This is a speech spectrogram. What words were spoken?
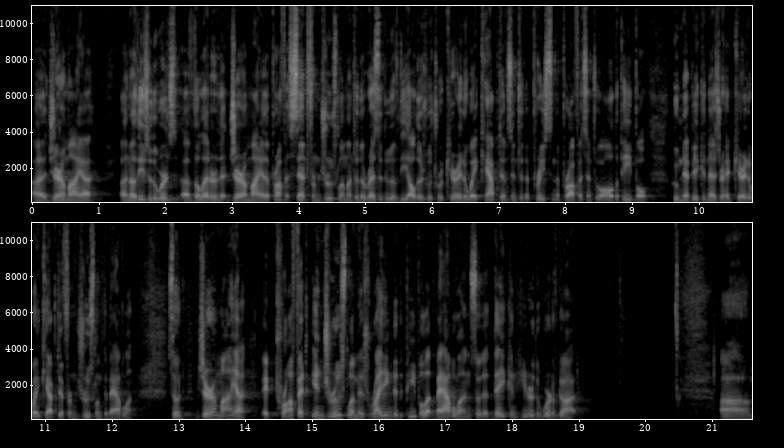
Uh, Jeremiah uh, now, these are the words of the letter that Jeremiah the prophet sent from Jerusalem unto the residue of the elders which were carried away captives, and to the priests and the prophets, and to all the people whom Nebuchadnezzar had carried away captive from Jerusalem to Babylon. So, Jeremiah, a prophet in Jerusalem, is writing to the people at Babylon so that they can hear the word of God. Um,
